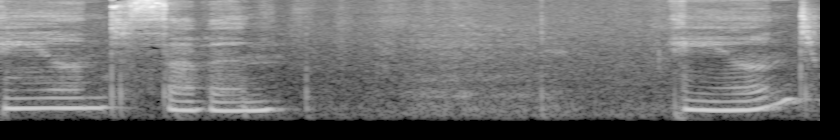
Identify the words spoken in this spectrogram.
and seven. And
